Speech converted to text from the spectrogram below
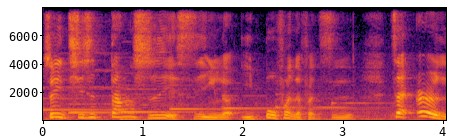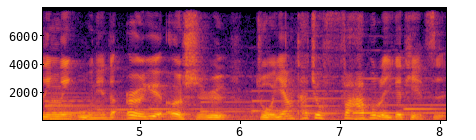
所以其实当时也吸引了一部分的粉丝。在二零零五年的二月二十日，左央他就发布了一个帖子，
